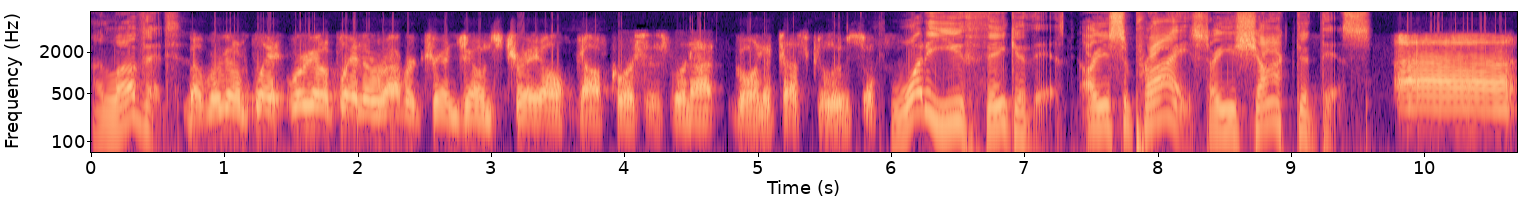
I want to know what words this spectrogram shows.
I love it. But we're gonna play. We're gonna play the Robert Trent Jones Trail golf courses. We're not going to Tuscaloosa. What do you think of this? Are you surprised? Are you shocked at this? Uh,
